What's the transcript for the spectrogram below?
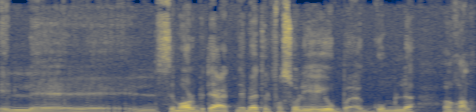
الثمار بتاعت نبات الفاصوليا يبقى الجملة غلط.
